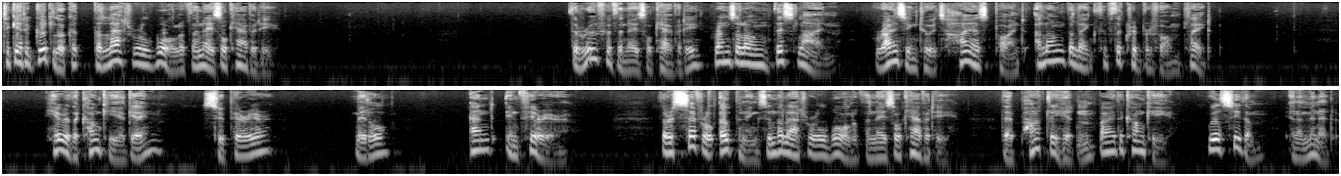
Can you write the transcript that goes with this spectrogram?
to get a good look at the lateral wall of the nasal cavity. The roof of the nasal cavity runs along this line, rising to its highest point along the length of the cribriform plate. Here are the conchae again, superior, middle, and inferior. There are several openings in the lateral wall of the nasal cavity. They're partly hidden by the conchae. We'll see them in a minute.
